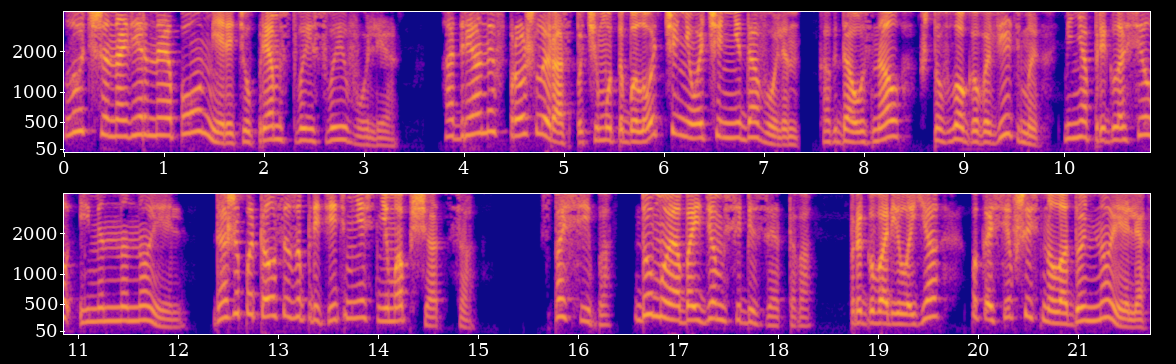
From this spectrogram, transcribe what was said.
Лучше, наверное, поумерить упрямство и своеволие. Адриан и в прошлый раз почему-то был очень и очень недоволен, когда узнал, что в логово ведьмы меня пригласил именно Ноэль. Даже пытался запретить мне с ним общаться. «Спасибо», «Думаю, обойдемся без этого», – проговорила я, покосившись на ладонь Ноэля,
